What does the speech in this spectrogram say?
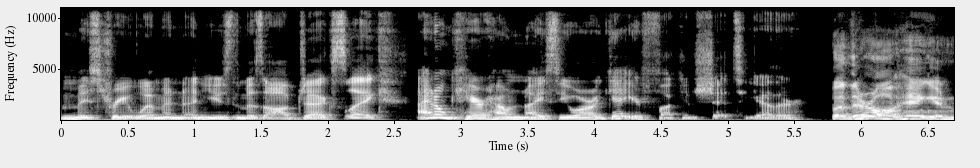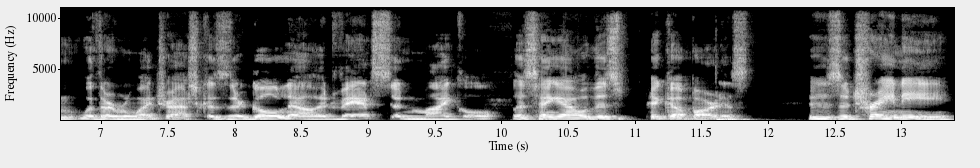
mistreat women and use them as objects. Like, I don't care how nice you are, get your fucking shit together. But they're all hanging with Urban White Trash because their goal now, Advanced and Michael, let's hang out with this pickup artist who's a trainee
